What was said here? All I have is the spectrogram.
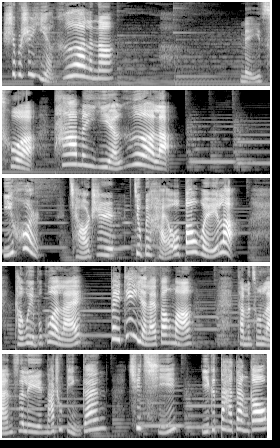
是不是也饿了呢？没错，它们也饿了。一会儿，乔治就被海鸥包围了，他喂不过来，贝蒂也来帮忙。他们从篮子里拿出饼干、曲奇、一个大蛋糕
